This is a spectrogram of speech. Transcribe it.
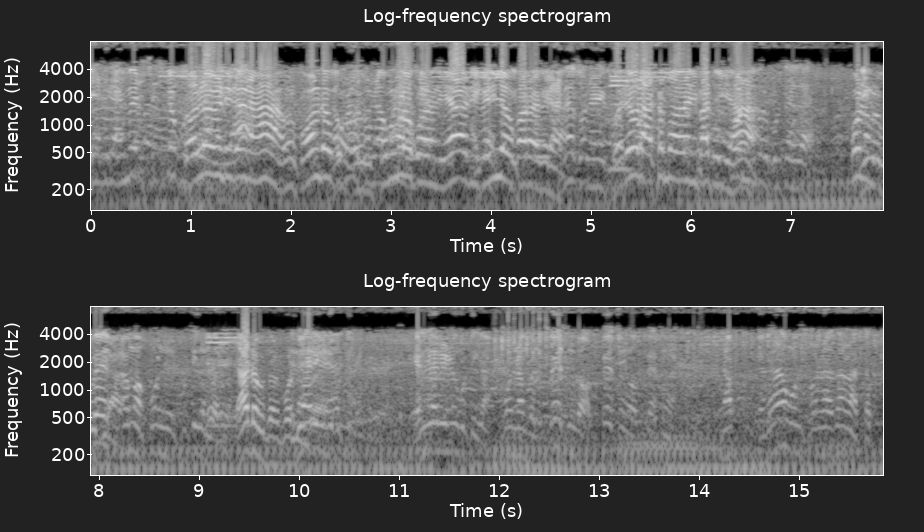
எனக்கு அது மாதிரி சிஸ்டம் சொல்ல வேண்டியதானே? ஒரு குழந்தை பொம்பளை குழந்தையா? நீ வெளியில உட்கார சொன்னேன்? ஒரே ஒரு அசம்பாதம் நீ நம்பர் கொடுத்தேன்ல. நம்பர் கொடுத்தியா? ஆமா ஃபோன் கொடுத்துக்கிறேன் யார்கிட்ட கொடுத்தாரு போன் எல்லாரையும் கொடுத்துக்கலாம் ஃபோன் நம்பர் பேசுங்க பேசுங்க பேசுங்க. நான் எதனா ஒன்று சொன்னாதான் நான் தப்பு.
